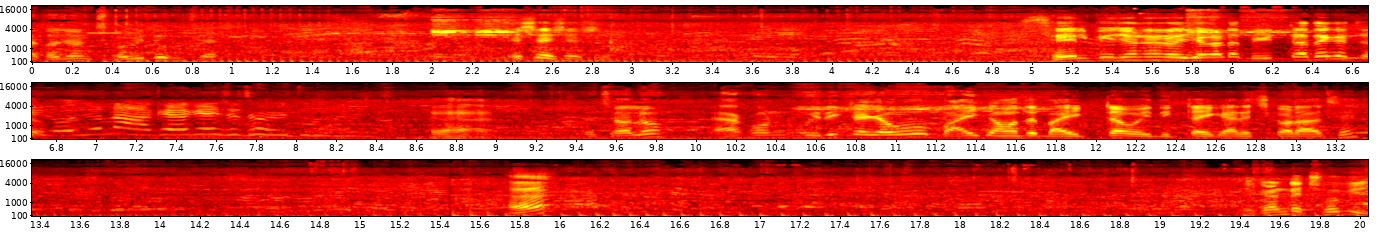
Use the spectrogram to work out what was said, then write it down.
এতজন ছবি তুলছে। এসে এসে এসে। সেলফি জোনের ওই জায়গাটা ভিড়টা দেখেছ। হ্যাঁ তো চলো এখন ওই দিকটায় যাব। বাইক আমাদের বাইকটা ওই দিকটায় গ্যারেজ করা আছে। হ্যাঁ? এখানটায় ছবি?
